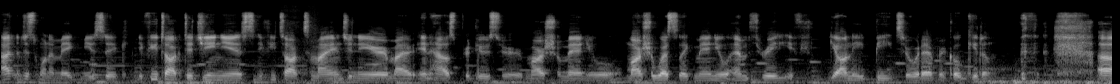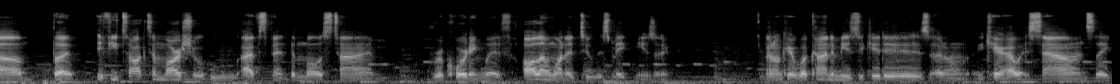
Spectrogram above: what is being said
i just want to make music. If you talk to genius if you talk to my engineer my in-house producer marshall manuel marshall westlake manuel m3 if y'all need beats or whatever go get them um, but if you talk to marshall who i've spent the most time recording with, all I want to do is make music. I don't care what kind of music it is. I don't care how it sounds. Like,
